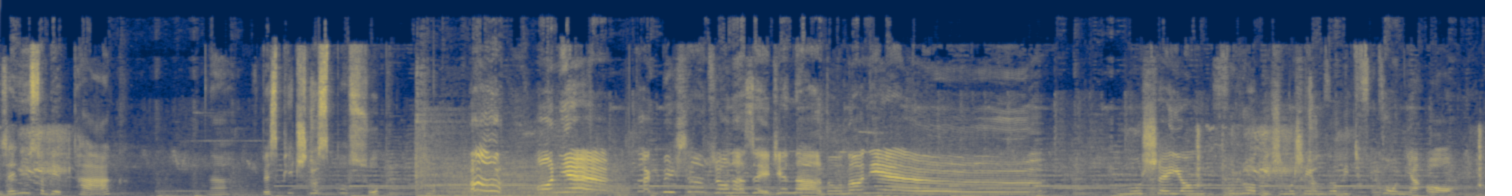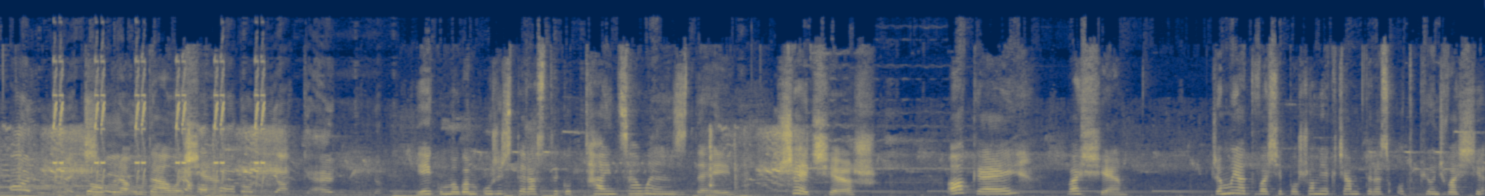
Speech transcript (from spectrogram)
Zejdę sobie tak, na bezpieczny sposób. O! o nie! Tak myślałam, że ona zejdzie na dół. No nie! Muszę ją wrobić, muszę ją wrobić w konia. O! Dobra, udało się. Jejku, mogłam użyć teraz tego tańca Wednesday. Przecież. Okej, właśnie. Czemu ja tu właśnie poszłam, jak chciałam teraz odpiąć właśnie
